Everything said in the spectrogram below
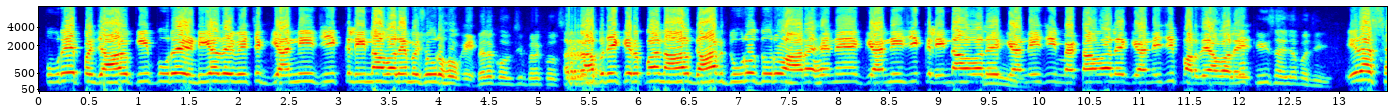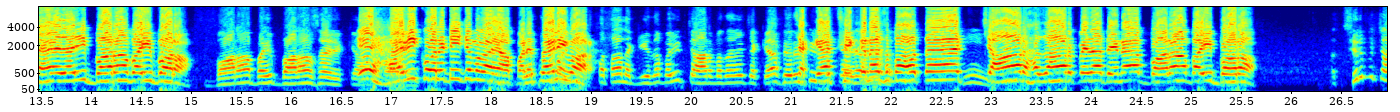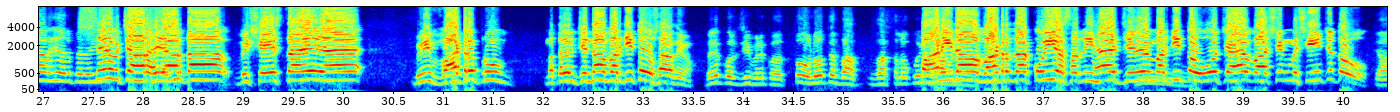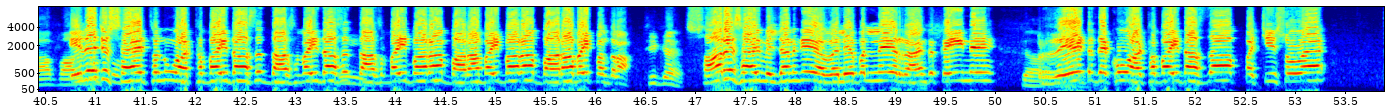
ਪੂਰੇ ਪੰਜਾਬ ਕੀ ਪੂਰੇ ਇੰਡੀਆ ਦੇ ਵਿੱਚ ਗਿਆਨੀ ਜੀ ਕਲੀਨਾ ਵਾਲੇ ਮਸ਼ਹੂਰ ਹੋ ਗਏ ਬਿਲਕੁਲ ਜੀ ਬਿਲਕੁਲ ਰੱਬ। ਦੀ ਕਿਰਪਾ ਨਾਲ ਗਾਹਕ ਦੂਰੋਂ ਦੂਰੋਂ ਆ ਰਹੇ ਨੇ ਗਿਆਨੀ ਜੀ ਕਲੀਨਾ ਵਾਲੇ। ਗਿਆਨੀ ਜੀ ਮੈਟਾਂ ਵਾਲੇ ਗਿਆਨੀ ਜੀ ਪਰਦਿਆਂ ਵਾਲੇ ਕੀ ਸਾਈਜ਼ ਹੈ ਭਾਜੀ ਇਹਦਾ ਸਾਈਜ਼ ਹੈ ਜੀ 12 ਬਾਈ 12 12 ਬਾਈ 12 ਸਾਈਜ਼ ਕਿਆ ਇਹ। ਹੈਵੀ ਕੁਆਲਿਟੀ ਚ ਮੰਗਾਇਆ ਆਪਾਂ ਨੇ ਪਹਿਲੀ ਵਾਰ ਪਤਾ ਲੱਗੀ ਤਾਂ ਭਾਈ ਚਾਰ ਬੰਦਿਆਂ ਨੇ ਚੱਕਿਆ ਫਿਰ ਚੱਕਿਆ ਥਿਕਨੈਸ। ਬਹੁਤ ਹੈ ਹੂੰ। 4000 ਰੁਪਏ ਦਾ ਦੇਣਾ ਹੈ 12 ਬਾਈ 12 ਸਿਰਫ 4000 ਰੁਪਏ ਦਾ ਜੀ? ਸਿਰਫ 4000 ਦਾ ਵਿਸ਼ੇਸ਼ਤਾ ਇਹ ਹੈ ਵੀ ਵਾਟਰਪ੍ਰੂਫ ਮਤਲਬ ਜਿੰਨਾ ਮਰਜ਼ੀ ਧੋ ਸਕਦੇ ਹੋ। ਬਿਲਕੁਲ ਜੀ ਬਿਲਕੁਲ। ਧੋ ਲਓ ਤੇ ਵਰਤ ਲਓ ਕੋਈ ਪਾਣੀ ਦਾ ਵਾਟਰ ਦਾ ਕੋਈ ਅਸਰ ਨਹੀਂ ਹੈ ਜਿਵੇਂ ਮਰਜ਼ੀ ਧੋਵੋ ਚਾਹੇ ਵਾਸ਼ਿੰਗ ਮਸ਼ੀਨ 'ਚ ਧੋਵੋ। ਬਾਤ ਇਹਦੇ 'ਚ ਦੋਸਤੋ। ਤੁਹਾਨੂੰ 8 ਬਾਈ 10 10 ਬਾਈ 10 ਹੂੰ। 10 ਬਾਈ 12 12 ਬਾਈ 12 12 ਬਾਈ 15 ਠੀਕ ਹੈ। ਸਾਰੇ ਸਾਈਜ਼ ਮਿਲ ਜਾਣਗੇ ਅਵੇਲੇਬਲ ਨੇ ਰੰਗ ਕਈ ਨੇ। ਕਿਆ ਰੇਟ ਦੇਖੋ 8 ਬਾਈ 10 ਦਾ 2500 ਹੈ।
